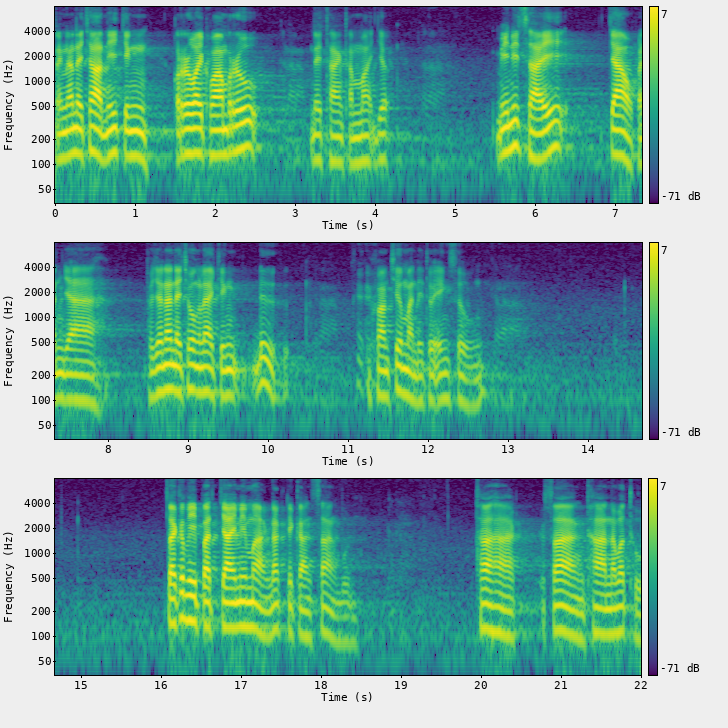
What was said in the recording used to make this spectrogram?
ดังนั้นในชาตินี้จึงรวยความรู้ในทางธรรมะเยอะ มีนิสัยเจ้าปัญญา เพราะฉะนั้นในช่วงแรกจึงดื้อความเชื่อมั่นในตัวเองสูง แต่ก็มีปัจจัยไม่มากนักในการสร้างบุญ ถ้าหากสร้างทานวัตถุ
